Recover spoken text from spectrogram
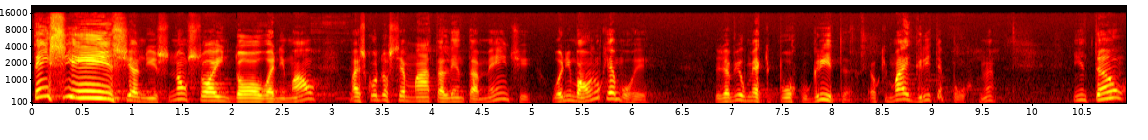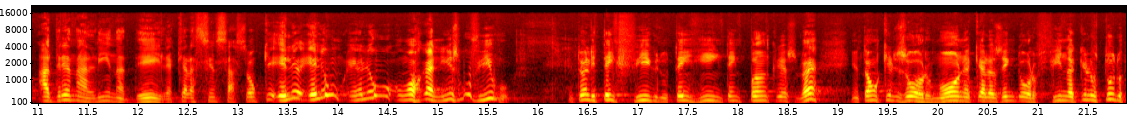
Tem ciência nisso, não só em dó o animal, mas quando você mata lentamente, o animal não quer morrer. Você já viu como é que porco grita? É o que mais grita é porco, né? Então, a adrenalina dele, aquela sensação, que ele, ele, é, um, ele é um, um organismo vivo. Então ele tem fígado, tem rim, tem pâncreas, né? Então aqueles hormônios, aquelas endorfinas, aquilo tudo,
